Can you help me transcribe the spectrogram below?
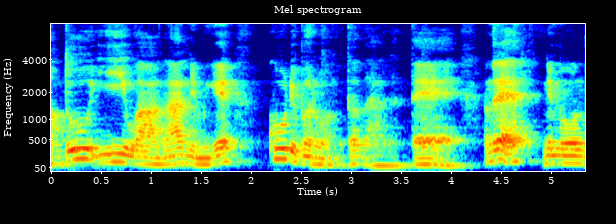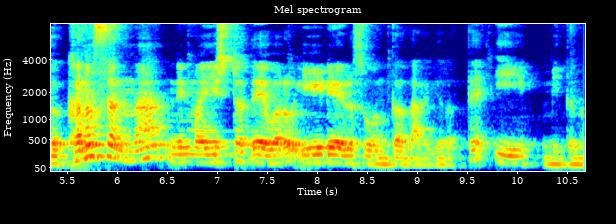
ಅದು ಈ ವಾರ ನಿಮಗೆ ಕೂಡಿ ಬರುವಂಥದ್ದಾಗತ್ತೆ ಅಂದರೆ ನಿಮ್ಮ ಒಂದು ಕನಸನ್ನು ನಿಮ್ಮ ಇಷ್ಟ ದೇವರು ಈಡೇರಿಸುವಂಥದ್ದಾಗಿರುತ್ತೆ ಈ ಮಿಥುನ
